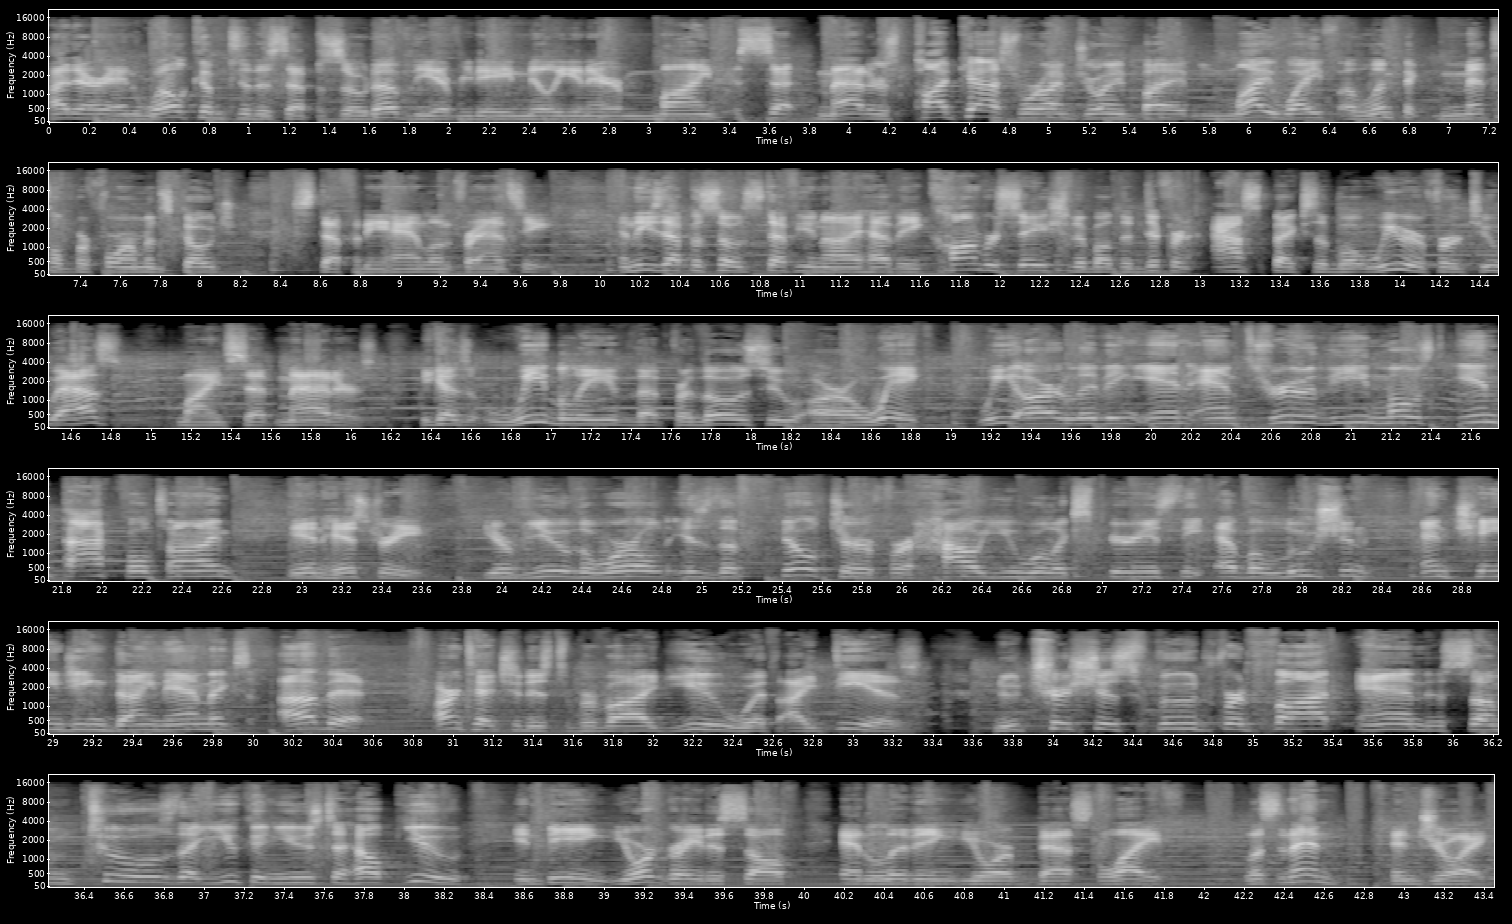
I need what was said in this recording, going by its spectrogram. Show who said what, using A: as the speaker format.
A: Hi there, and welcome to this episode of the Everyday Millionaire Mindset Matters podcast, where I'm joined by my wife, Olympic mental performance coach, Stephanie Hanlon Francey. In these episodes, Stephanie and I have a conversation about the different aspects of what we refer to as Mindset Matters, because we believe that for those who are awake, we are living in and through the most impactful time in history. Your view of the world is the filter for how you will experience the evolution and changing dynamics of it. Our intention is to provide you with ideas, nutritious food for thought, and some tools that you can use to help you in being your greatest self and living your best life. Listen in, enjoy.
